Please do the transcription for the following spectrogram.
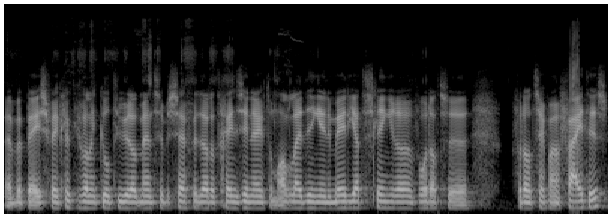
hebben bij PSV gelukkig wel een cultuur dat mensen beseffen dat het geen zin heeft om allerlei dingen in de media te slingeren voordat, ze, voordat het zeg maar een feit is.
